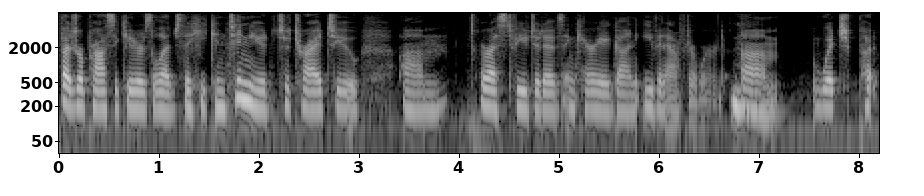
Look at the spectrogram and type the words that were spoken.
federal prosecutors alleged that he continued to try to um, arrest fugitives and carry a gun even afterward, um, which put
